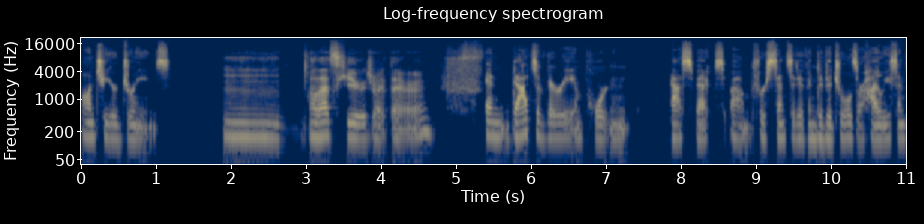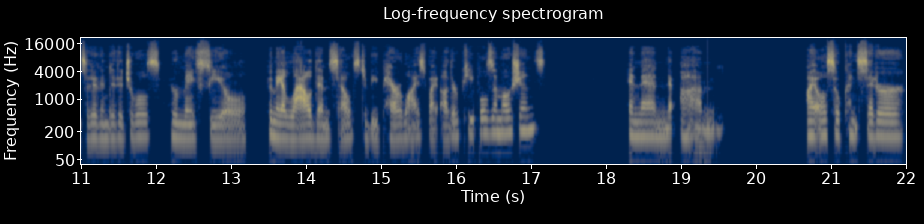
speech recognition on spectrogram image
onto your dreams. Mm. Oh, that's huge right there. And that's a very important aspect um, for sensitive individuals or highly sensitive individuals who may feel, who may allow themselves to be paralyzed by other people's emotions. And then um, I also consider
